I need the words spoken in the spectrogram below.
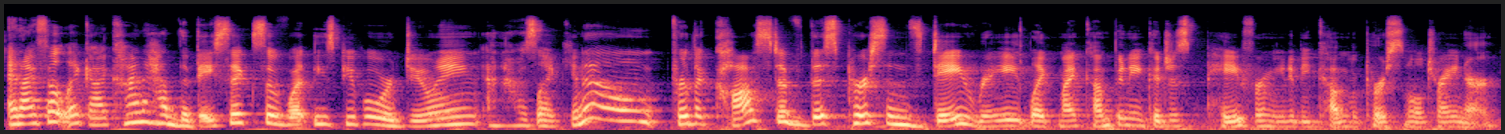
and I felt like I kind of had the basics of what these people were doing. And I was like, you know, for the cost of this person's day rate, like my company could just pay for me to become a personal trainer.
